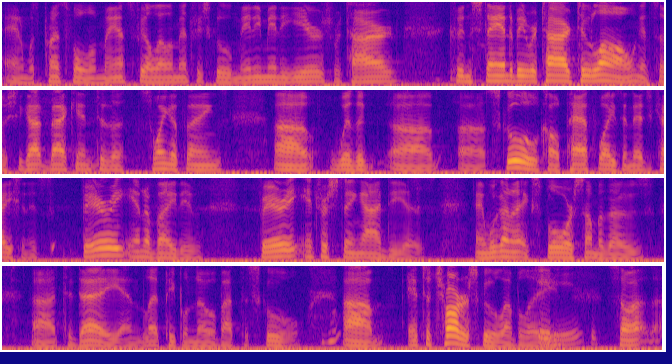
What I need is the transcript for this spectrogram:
and was principal of Mansfield Elementary School many, many years, retired. Couldn't stand to be retired too long, and so she got back into the swing of things uh, with a uh, uh, school called Pathways in Education. It's very innovative, very interesting ideas, and we're going to explore some of those uh, today and let people know about the school. Mm-hmm. Um, it's a charter school, I believe. It is. So uh,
